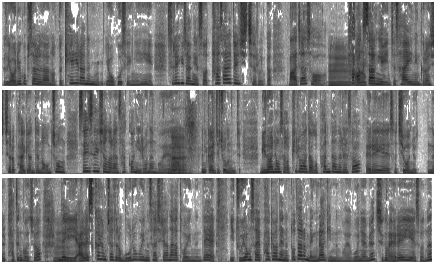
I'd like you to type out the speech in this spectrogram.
그래서 17살 난 어떤 K라는 여고생이 쓰레기장에서 타살된 시체로 그러니까 맞아서 음, 타박상에 아이고. 이제 사인인 그런 시체로 발견되는 엄청 센세이셔널한 사건이 일어난 거예요. 네. 그러니까 이제 좀 이제 민환 형사가 필요하다고 판단을 해서 LA에서 지원을 받은 거죠. 근데 음. 이 알래스카 경찰들은 모르고 있는 사실이 하나가 더 있는데 이 두 형사의 파견에는 또 다른 맥락이 있는 거예요. 뭐냐면 지금 LA에서는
